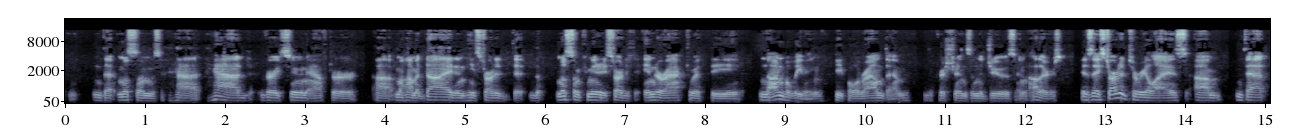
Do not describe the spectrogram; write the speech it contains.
that Muslims had had very soon after uh, Muhammad died and he started the, the Muslim community started to interact with the non-believing people around them, the Christians and the Jews and others, is they started to realize um, that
